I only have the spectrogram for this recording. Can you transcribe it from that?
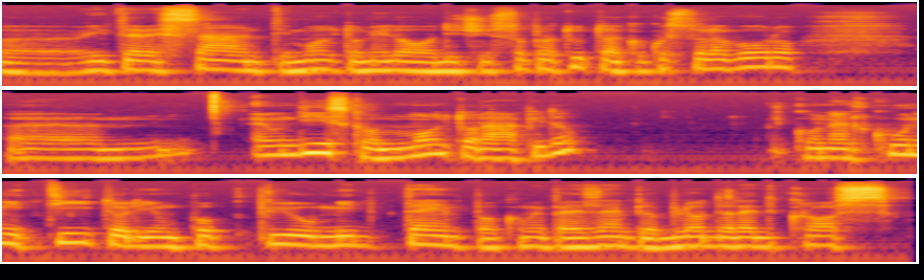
eh, interessanti, molto melodici, soprattutto ecco questo lavoro ehm, è un disco molto rapido con alcuni titoli un po' più mid tempo come per esempio Blood Red Cross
